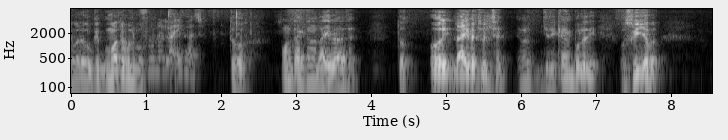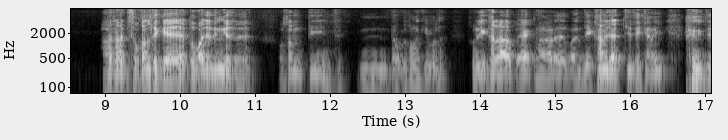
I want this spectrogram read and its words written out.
এবারে ওকে ঘুমাতে বলব। লাইভ আছে। তো ফোনটা একজন লাইভে আছে। তো ওই লাইভে চলছে। এবার ঝিলিককে আমি বলে দিই ও শুয়ে যাবে। আর রাত সকাল থেকে এত বাজে দিন গেছে অশান্তি তারপরে তোমার কী বলে? শরীর খারাপ এক নাগাড়ে মানে যেখানে যাচ্ছি সেখানেই যে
